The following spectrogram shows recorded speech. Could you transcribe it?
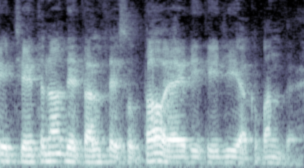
ਇਹ ਚੇਤਨਾ ਦੇ ਤਲ ਤੇ ਸੁੱਤਾ ਹੋਇਆ, ਇਹਦੀ ਤੀਜੀ ਅੱਖ ਬੰਦ ਹੈ।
